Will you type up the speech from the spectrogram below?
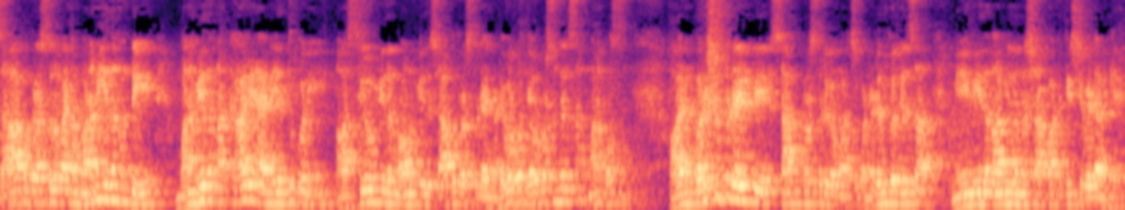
శాపగ్రస్తులమైన మన మీద నుండి మన మీద ఉన్న కాడిని ఆయన ఎత్తుకొని ఆ శిలువ మీద మౌనం మీద శాపగ్రస్తుడు అయినాడు ఎవరి కోసం ఎవరి కోసం తెలుసా? మన కోసం. ఆయన పరిశుద్ధుడైండి శాపగ్రస్తుడిగా మార్చబడ్డాడు. ఎందుకో తెలుసా? మీ మీద నా మీద ఉన్న శాపాన్ని తీసివేయడానికే.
